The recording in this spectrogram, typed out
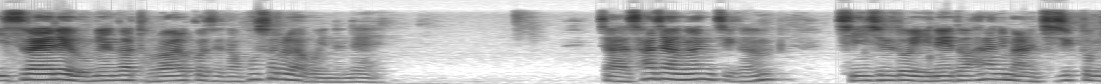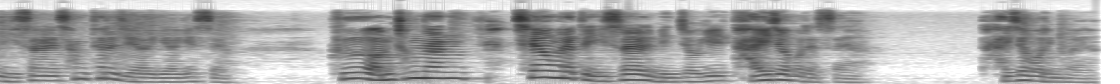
이스라엘의 음행과 돌아올 것에 대한 호소를 하고 있는데 자, 4장은 지금 진실도 인애도 하나님 아는 지식도 없는 이스라엘의 상태를 이야기하겠어요. 그 엄청난 체험을 했던 이스라엘 민족이 다 잊어버렸어요. 다 잊어버린 거예요.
